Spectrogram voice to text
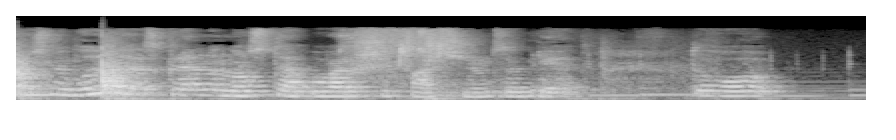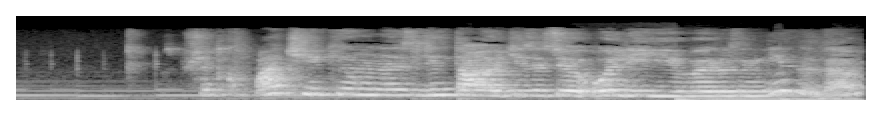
я ж не буду зараз крем наносити, а поверши ну це бред. То спочатку патчі, які у мене злітають із цієї олії, ви розумієте, так? Так,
